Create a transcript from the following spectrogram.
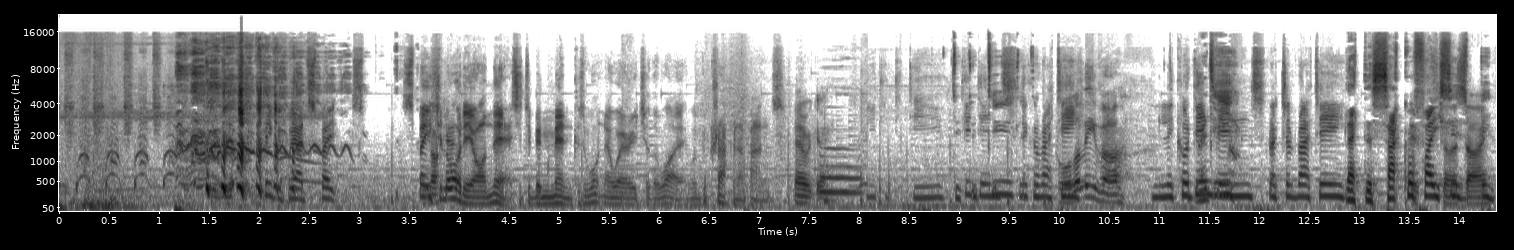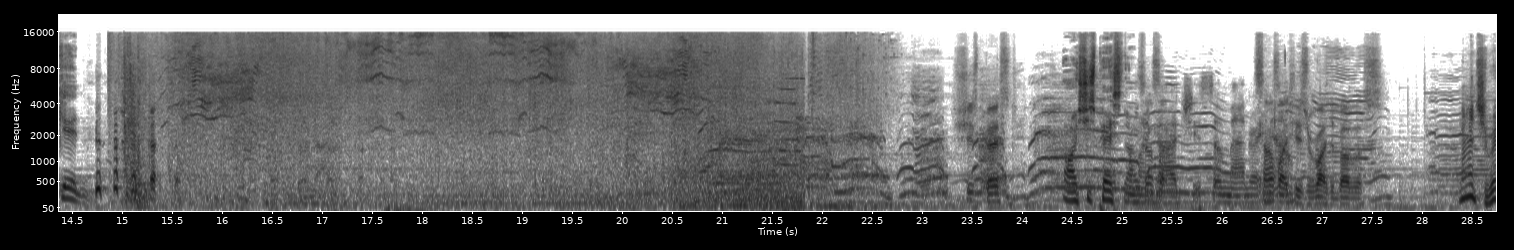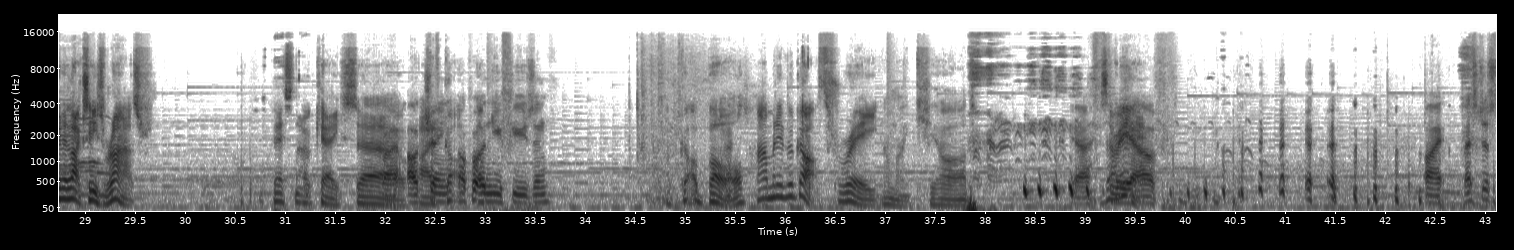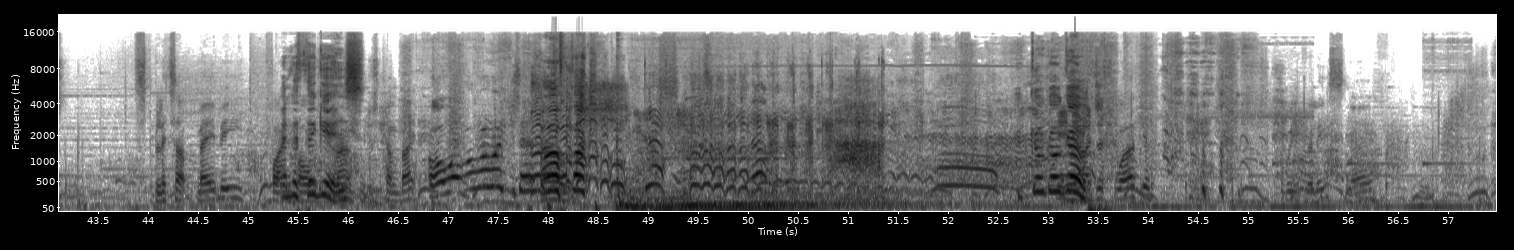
think if we had space, Spatial Knock it. audio on this, it'd have been mint because we won't know where each other were. We'd be crapping our pants. There we go. Little Pull the lever. little Ready? dindins, little ratty. Let the sacrifices begin. She's pissed. Oh, she's pissed Oh now. my Sounds like- god, she's so mad right Sounds now. like she's right above us. Man, she really likes these rats. She's pissed now. Okay, so Right, I'll I've change. I'll put a new fuse in. I've got a bowl. How many have we got? Three. Oh my god. Yeah, three out of. Alright, let's just split up maybe. Find And the thing around is- and just come back. Oh, whoa, whoa, whoa, whoa! You said Oh fuck! go go Is go! that just working? We release? No.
